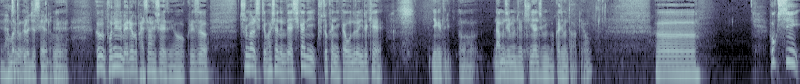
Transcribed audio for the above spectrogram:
네, 한번 더 불러주세요, 그럼. 예. 그럼 본인의 매력을 발산하셔야 돼요. 그래서 출마를 직접 하셨는데 시간이 부족하니까 오늘은 이렇게 얘기 드릴, 어, 남은 질문 중에 중요한 질문 몇 가지만 더 할게요. 어, 혹시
